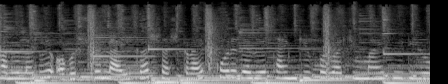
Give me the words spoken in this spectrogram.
ভালো লাগলে অবশ্যই লাইক আর সাবস্ক্রাইব করে দেবে thank you for watching my video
